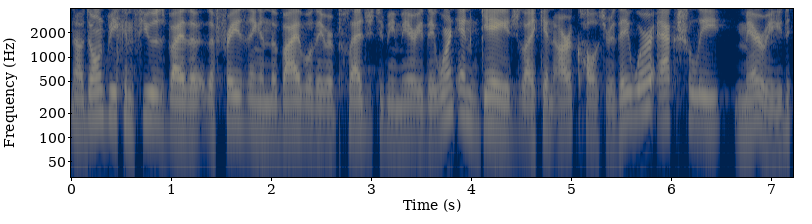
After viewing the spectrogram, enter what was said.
Now, don't be confused by the, the phrasing in the Bible, they were pledged to be married. They weren't engaged like in our culture. They were actually married.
